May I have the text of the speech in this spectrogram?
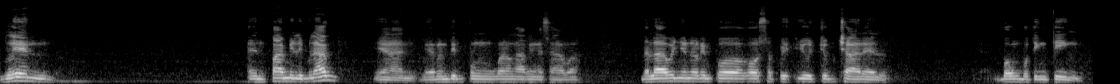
Glenn and Family Vlog. Yan, meron din pong ng aking asawa. Dalawin nyo na rin po ako sa YouTube channel. Bong Butingting.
